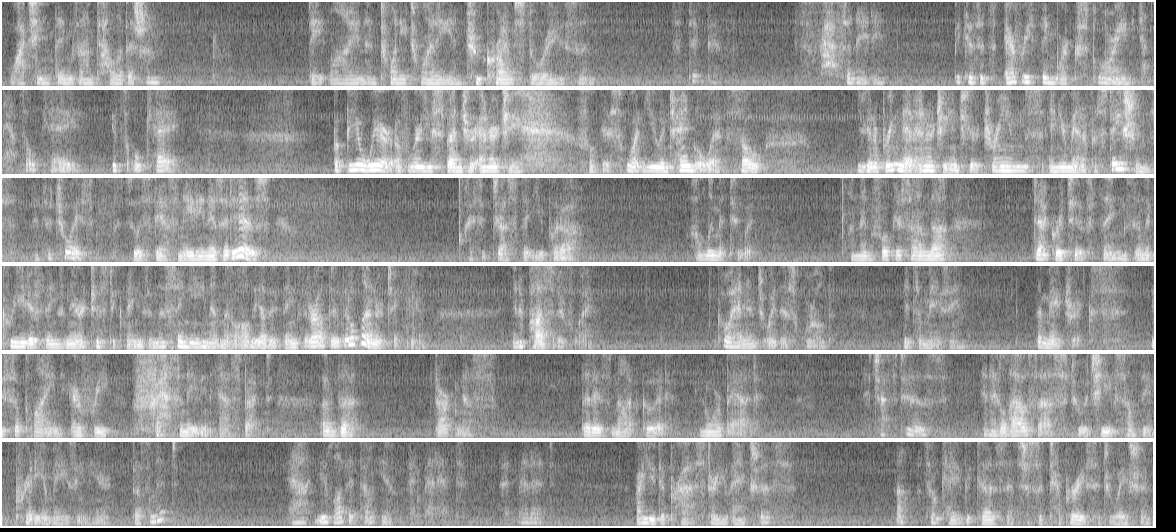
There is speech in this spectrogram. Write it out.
Watching things on television, Dateline and 2020 and true crime stories, and it's addictive. It's fascinating because it's everything we're exploring, and that's okay. It's okay. But be aware of where you spend your energy focus, what you entangle with. So you're going to bring that energy into your dreams and your manifestations. It's a choice. So, as fascinating as it is, I suggest that you put a, a limit to it. And then focus on the decorative things and the creative things and the artistic things and the singing and the, all the other things that are out there that'll entertain you in a positive way. Go ahead and enjoy this world. It's amazing. The Matrix is supplying every fascinating aspect of the darkness that is not good nor bad. It just is. And it allows us to achieve something pretty amazing here, doesn't it? Yeah, you love it, don't you? Admit it. Admit it. Are you depressed? Are you anxious? Oh, that's okay because that's just a temporary situation.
